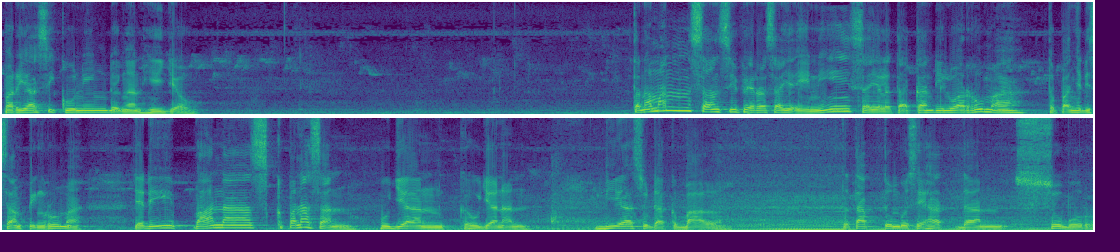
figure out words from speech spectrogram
variasi kuning dengan hijau. Tanaman sansifera saya ini saya letakkan di luar rumah, tepatnya di samping rumah. Jadi panas kepanasan, hujan kehujanan, dia sudah kebal. Tetap tumbuh sehat dan subur.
